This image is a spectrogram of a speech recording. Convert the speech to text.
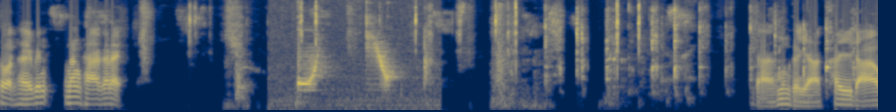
ถอดให้เป็นนั่งทาก็ได้อยากมันก็อยากไข่ดาว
